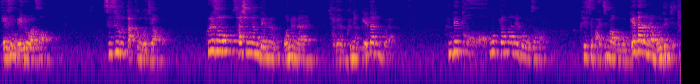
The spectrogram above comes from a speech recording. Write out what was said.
계속 내려와서 스스로 닦은 거죠. 그래서 40년 되는 어느 날 자기가 그냥 깨달은 거야. 근데 너무 편안해 보여서 그래서 마지막으로 깨달으면 뭐든지 다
